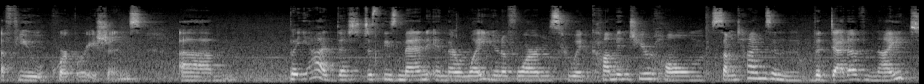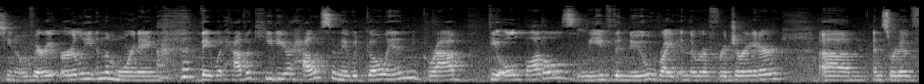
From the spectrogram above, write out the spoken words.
a few corporations. Um, but yeah, there's just these men in their white uniforms who would come into your home, sometimes in the dead of night, you know, very early in the morning. they would have a key to your house and they would go in, grab the old bottles, leave the new right in the refrigerator, um, and sort of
